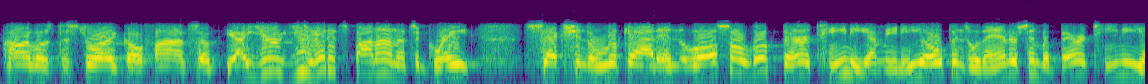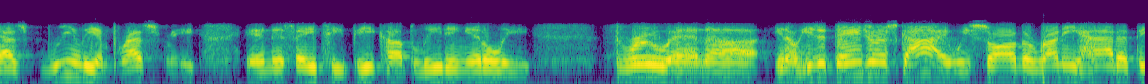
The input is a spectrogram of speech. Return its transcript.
Carlos destroyed Goffin. So yeah, you you hit it spot on. That's a great section to look at, and also look Berrettini. I mean, he opens with Anderson, but Berrettini has really impressed me in this ATP Cup, leading Italy through and uh you know he's a dangerous guy. We saw the run he had at the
